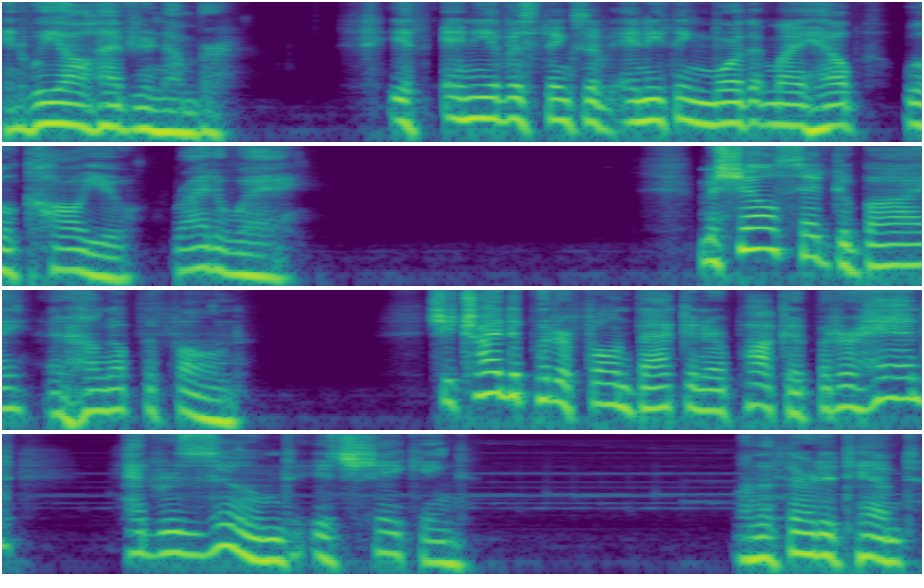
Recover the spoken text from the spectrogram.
And we all have your number. If any of us thinks of anything more that might help, we'll call you right away. Michelle said goodbye and hung up the phone. She tried to put her phone back in her pocket, but her hand had resumed its shaking. On the third attempt,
